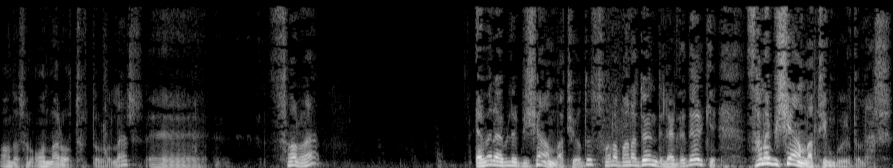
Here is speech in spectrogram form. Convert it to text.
Ondan sonra onları oturtturdular. Ee, sonra Enver abiler bir şey anlatıyordu. Sonra bana döndüler de der ki sana bir şey anlatayım buyurdular.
